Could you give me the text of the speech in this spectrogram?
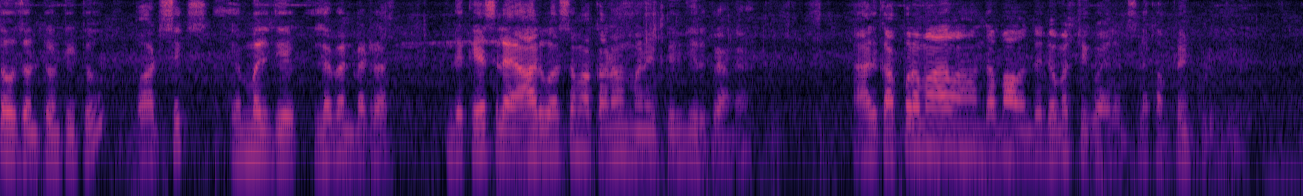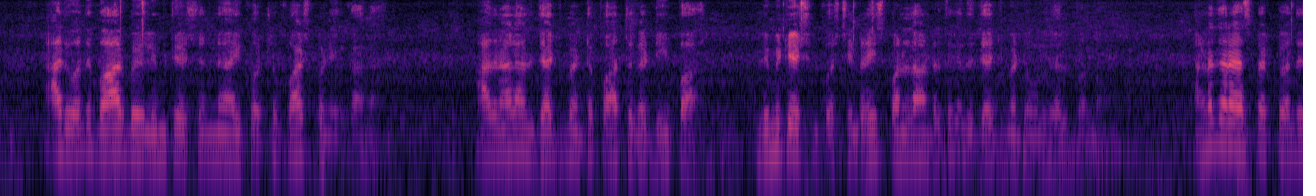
thousand twenty two part six MLJ eleven Madras இந்த கேஸில் ஆறு வருஷமாக கணவன் மனைவி பிரிஞ்சு இருக்கிறாங்க. அதுக்கப்புறமா அந்த அம்மா வந்து டொமஸ்டிக் வயலன்ஸில் கம்ப்ளைண்ட் கொடுக்குது. அது வந்து பார்பை லிமிட்டேஷன் ஹைகோர்ட்டில் பாஸ் பண்ணியிருக்காங்க. அதனால் அந்த ஜட்ஜ்மெண்ட்டை பார்த்துங்க டீப்பாக லிமிட்டேஷன் கொஸ்டின் ரைஸ் பண்ணலான்றதுக்கு இந்த ஜட்ஜ்மெண்ட் உங்களுக்கு ஹெல்ப் பண்ணும். அனதர் ஆஸ்பெக்ட் வந்து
